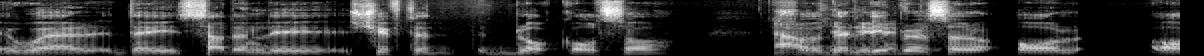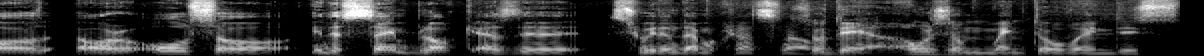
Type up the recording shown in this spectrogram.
uh, where they suddenly shifted block also. Ah, so okay, the liberals are all are, are also in the same block as the Sweden Democrats now. So they also went over in this,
